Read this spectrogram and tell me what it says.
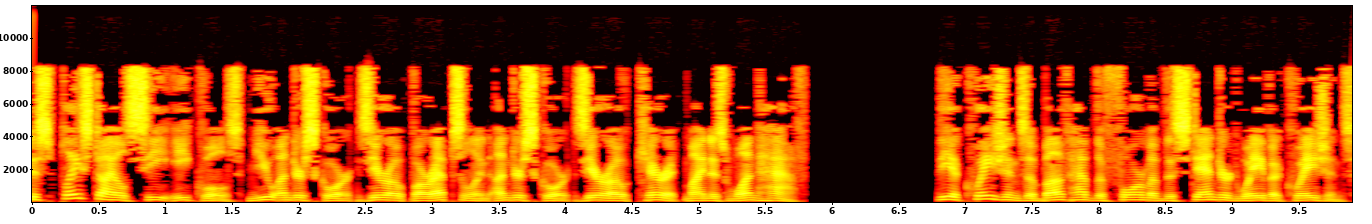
Display style c equals mu underscore zero var epsilon underscore zero caret minus one half. The equations above have the form of the standard wave equations.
